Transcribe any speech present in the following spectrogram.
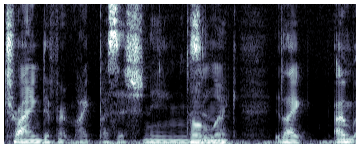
trying different mic positionings and Totally. like like I'm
